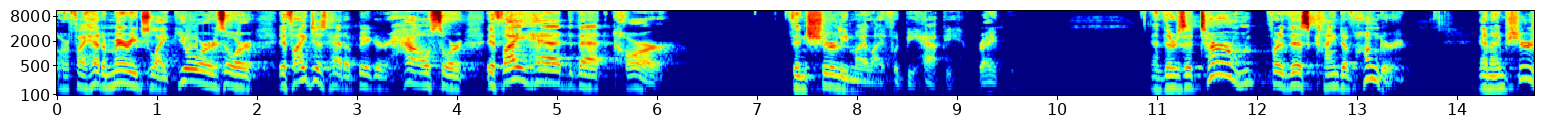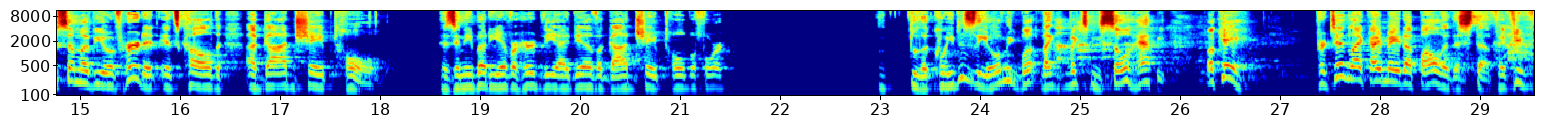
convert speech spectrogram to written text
or if I had a marriage like yours, or if I just had a bigger house, or if I had that car, then surely my life would be happy, right? And there's a term for this kind of hunger. And I'm sure some of you have heard it. It's called a God shaped hole. Has anybody ever heard the idea of a God shaped hole before? is the only one, like, makes me so happy. Okay, pretend like I made up all of this stuff if you've,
